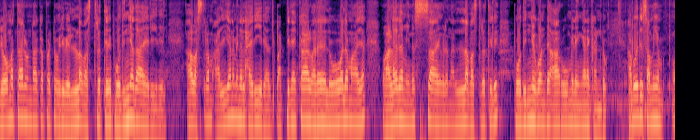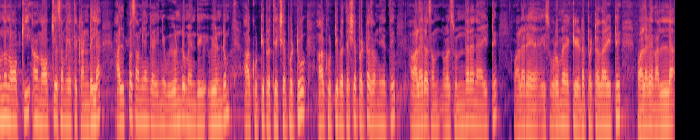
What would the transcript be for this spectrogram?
രോമത്താൽ ഉണ്ടാക്കപ്പെട്ട ഒരു വെള്ള വസ്ത്രത്തിൽ പൊതിഞ്ഞതായ രീതിയിൽ ആ വസ്ത്രം അല്യനമിനൽ ഹരീര അത് പട്ടിനേക്കാൾ വളരെ ലോലമായ വളരെ മിനുസ്സായ ഒരു നല്ല വസ്ത്രത്തിൽ പൊതിഞ്ഞുകൊണ്ട് ആ റൂമിൽ ഇങ്ങനെ കണ്ടു. അപ്പോൾ ഒരു സമയം ഒന്ന് നോക്കി ആ നോക്കിയ സമയത്ത് കണ്ടില്ല. അല്പസമയം കഴിഞ്ഞ് വീണ്ടും എന്ത് വീണ്ടും ആ കുട്ടി പ്രത്യക്ഷപ്പെട്ടു. ആ കുട്ടി പ്രത്യക്ഷപ്പെട്ട സമയത്ത് വളരെ സുന്ദരനായിട്ട് വളരെ സുറുമയൊക്കെ ഇടപെട്ടതായിട്ട് വളരെ നല്ല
